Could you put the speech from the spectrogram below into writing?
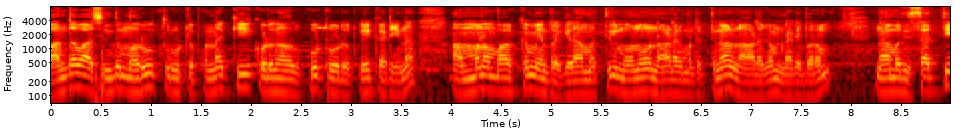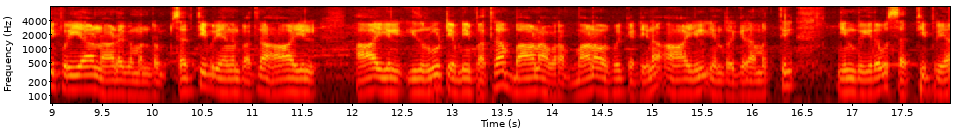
வந்தவாசிலிருந்து மருவத்தூர் ரூட்டில் போனால் கீ கொடுங்காலூர் கூட்டு ரோடு போய் கேட்டிங்கன்னா அம்மனம்பாக்கம் என்ற கிராமத்தில் மனோ நாடக மன்றத்தினால் நாடகம் நடைபெறும். நமது சத்தியபிரியா நாடக மன்றம் சத்தியபிரியாங்கன்னு பார்த்தீங்கன்னா ஆயில் ஆயில் இது ரூட் எப்படின்னு பார்த்தீங்கன்னா பானாவரம். பானாவரம் போய் கேட்டிங்கன்னா ஆயில் என்ற கிராமத்தில் இன்று இரவு சத்தியபிரியா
